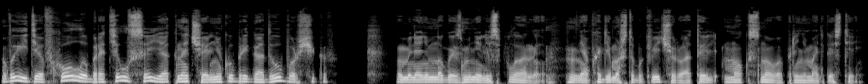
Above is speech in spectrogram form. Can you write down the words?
Выйдя в холл, обратился я к начальнику бригады уборщиков. У меня немного изменились планы. Необходимо, чтобы к вечеру отель мог снова принимать гостей.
